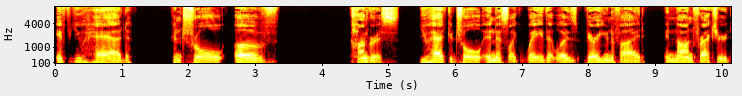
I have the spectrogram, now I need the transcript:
if you had control of Congress, you had control in this like way that was very unified and non-fractured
